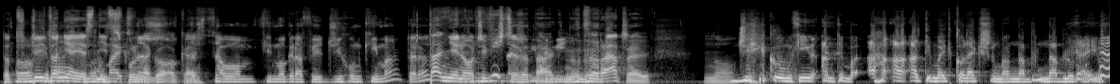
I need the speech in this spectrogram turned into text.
To, to czyli to nie jest nic Mike wspólnego, okej. Okay. całą filmografię Ji Hoon Kima teraz? Ta, nie, no oczywiście, że tak. No to raczej. No. Jikum King Ultimate Collection mam na, na Blu-rayu.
